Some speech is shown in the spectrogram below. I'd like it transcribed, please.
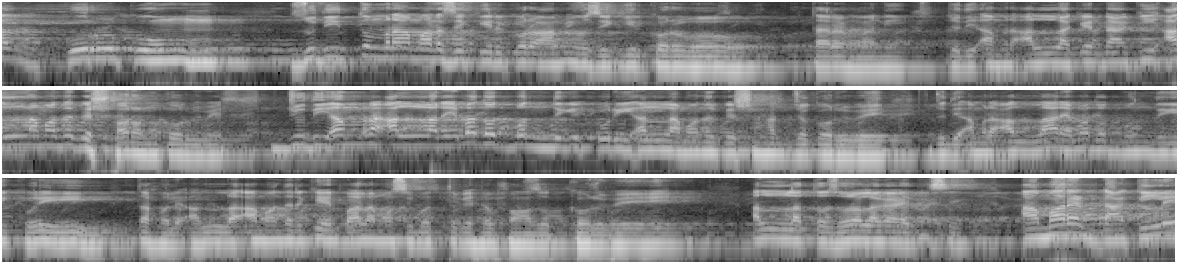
আযকুরকুম, যদি তোমরা আমার জিকির করো, আমিও জিকির করব। তার মানে যদি আমরা আল্লাহকে ডাকি, আল্লাহ আমাদেরকে স্মরণ করবে। যদি আমরা আল্লাহর এবাদত বন্দিকে করি, আল্লাহ আমাদেরকে সাহায্য করবে। যদি আমরা আল্লাহর এবাদত বন্দিকে করি, তাহলে আল্লাহ আমাদেরকে বালা মুসিবত থেকে হেফাজত করবে। আল্লাহ তো জোড়া লাগাই দিছে, আমারে ডাকলে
